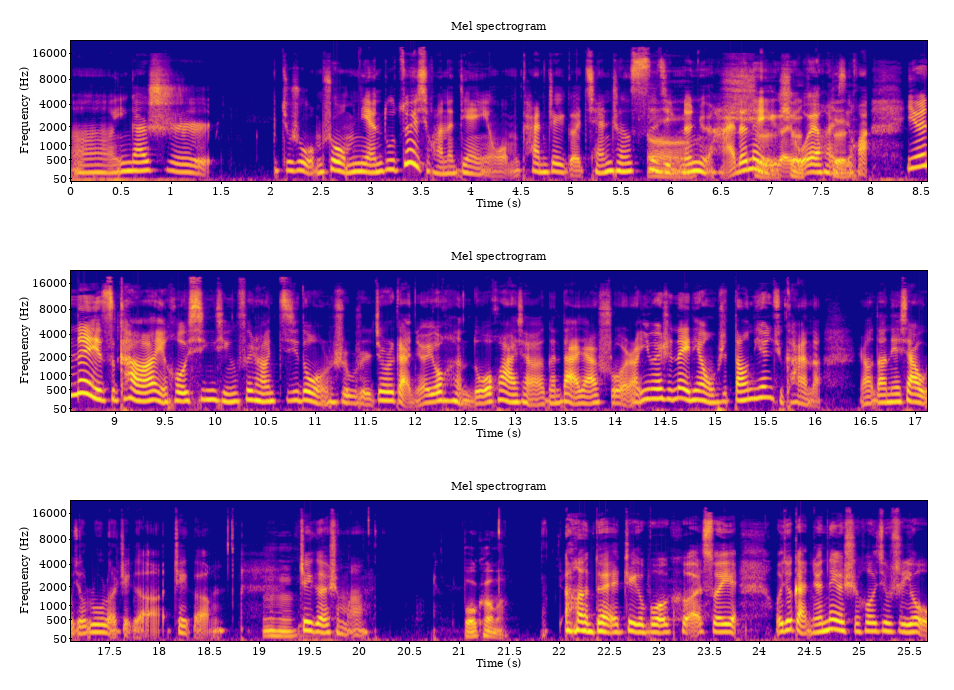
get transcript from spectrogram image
嗯，应该是。就是我们说我们年度最喜欢的电影，我们看这个《前程似锦的女孩》的那一个，我也很喜欢，因为那一次看完以后心情非常激动，是不是？就是感觉有很多话想要跟大家说。然后因为是那天我们是当天去看的，然后当天下午就录了这个这个嗯，这个什么，博客嘛，啊，对这个播客，所以我就感觉那个时候就是有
